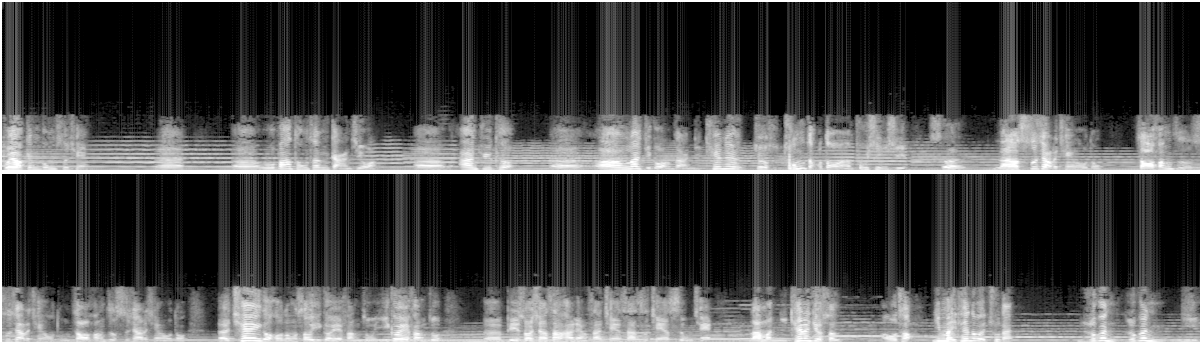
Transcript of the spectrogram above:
不要跟公司签。呃呃，五八同城、赶集网、呃安居客、呃然后那几个网站，你天天就是从早到晚铺信息，是然后私下的签合同。找房子私下的签合同，找房子私下的签合同，呃，签一个合同收一个月房租，一个月房租，呃，比如说像上海两三千、三四千、四五千，那么你天天就收，我操，你每天都会出单。如果如果你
